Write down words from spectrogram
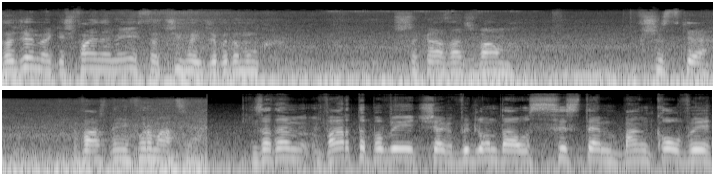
Zajdziemy w jakieś fajne miejsce, ciche, gdzie będę mógł przekazać Wam wszystkie ważne informacje. Zatem warto powiedzieć, jak wyglądał system bankowy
